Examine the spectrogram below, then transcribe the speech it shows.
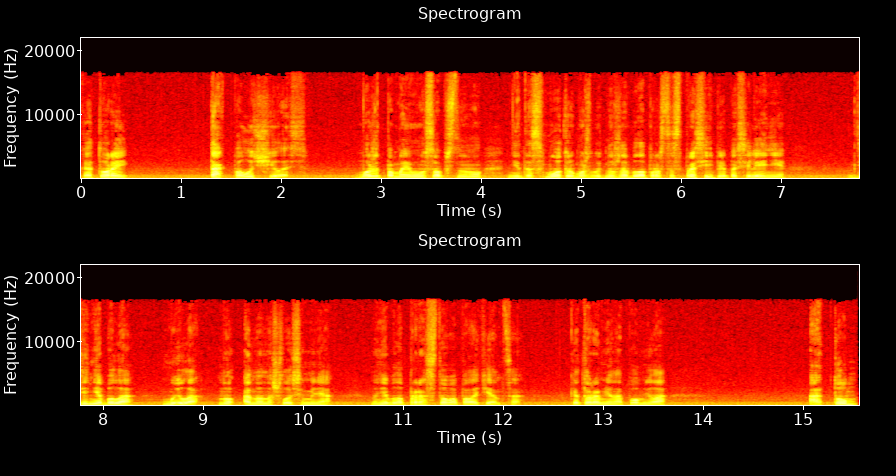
в которой так получилось. Может, по моему собственному недосмотру, может быть, нужно было просто спросить при поселении, где не было мыла, но оно нашлось у меня, но не было простого полотенца, которое мне напомнило о том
